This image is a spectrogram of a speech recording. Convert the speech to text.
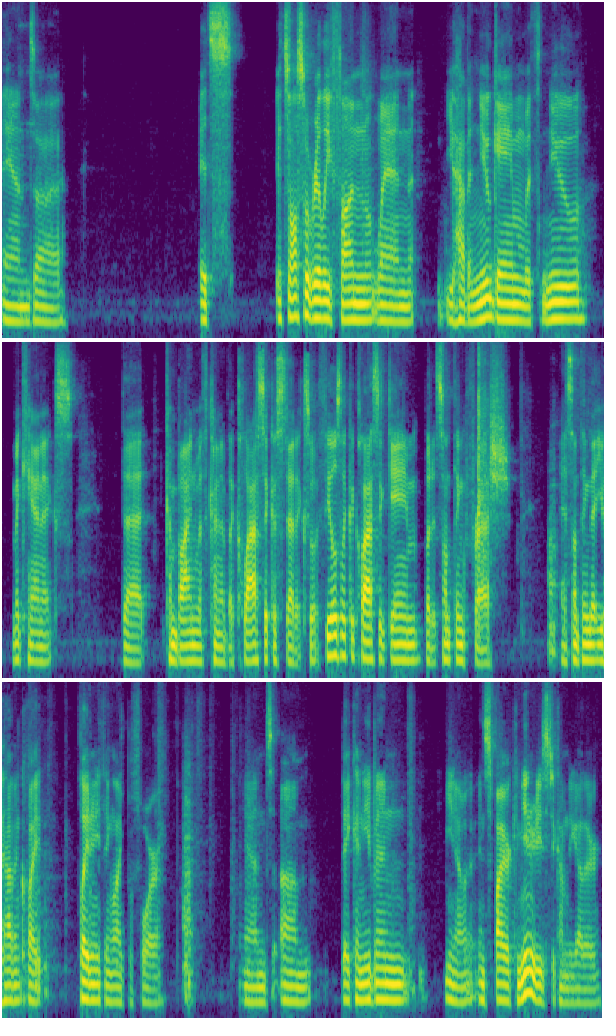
and uh, it's it's also really fun when you have a new game with new mechanics that combine with kind of the classic aesthetic. So it feels like a classic game, but it's something fresh and something that you haven't quite played anything like before. And um, they can even, you know, inspire communities to come together,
